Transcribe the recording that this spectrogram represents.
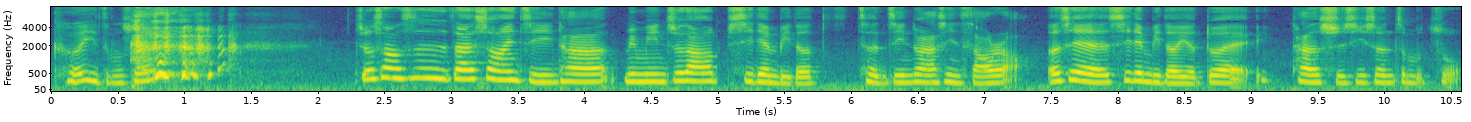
可以怎么说？就像是在上一集，他明明知道西点彼得曾经对他性骚扰，而且西点彼得也对他的实习生这么做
